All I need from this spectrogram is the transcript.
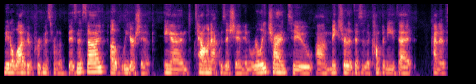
made a lot of improvements from the business side of leadership and talent acquisition and really trying to um, make sure that this is a company that kind of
